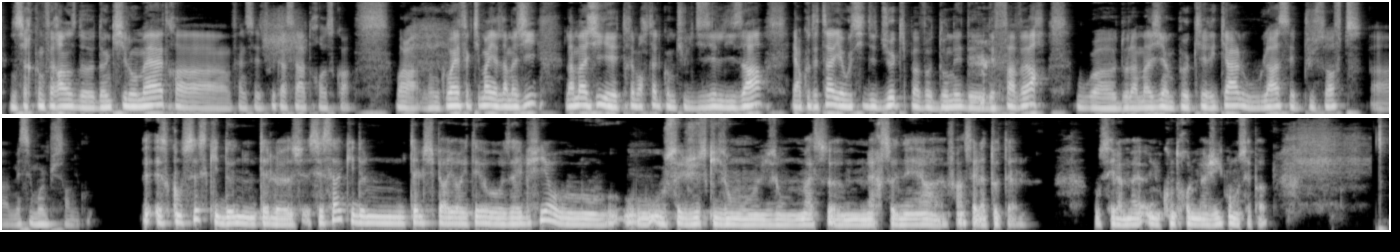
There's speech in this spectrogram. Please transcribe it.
une circonférence d'un kilomètre. enfin, c'est des trucs assez atroces, quoi. Voilà. Donc, ouais, effectivement, il y a de la magie. La magie est très mortelle, comme tu le disais, Lisa. Et à côté de ça, il y a aussi des dieux qui peuvent donner des, des faveurs ou de la magie un peu cléricale, où là, c'est plus soft, mais c'est moins puissant, du coup. Est-ce qu'on sait ce qui donne une telle. C'est ça qui donne une telle supériorité aux Aelfir ou, ou, c'est juste qu'ils ont, ils ont masse mercenaires, enfin c'est la totale? Ou c'est une contrôle magique, on ne sait pas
